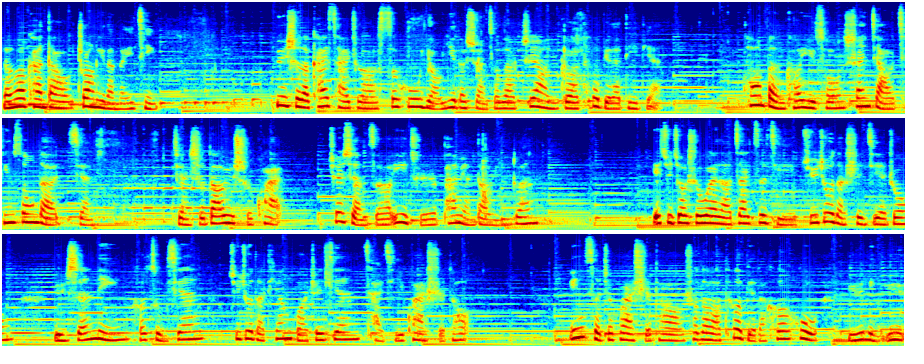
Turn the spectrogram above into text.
能够看到壮丽的美景。玉石的开采者似乎有意地选择了这样一个特别的地点，他们本可以从山脚轻松地捡捡拾到玉石块，却选择一直攀援到云端。也许就是为了在自己居住的世界中，与神灵和祖先居住的天国之间采集一块石头，因此这块石头受到了特别的呵护与礼遇，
